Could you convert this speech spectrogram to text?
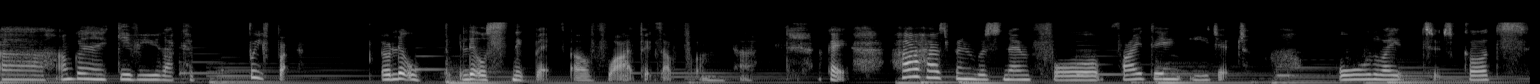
uh, I'm gonna give you like a brief, a little, a little snippet of what I picked up from her. Okay, her husband was known for fighting Egypt all the way to its gods,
